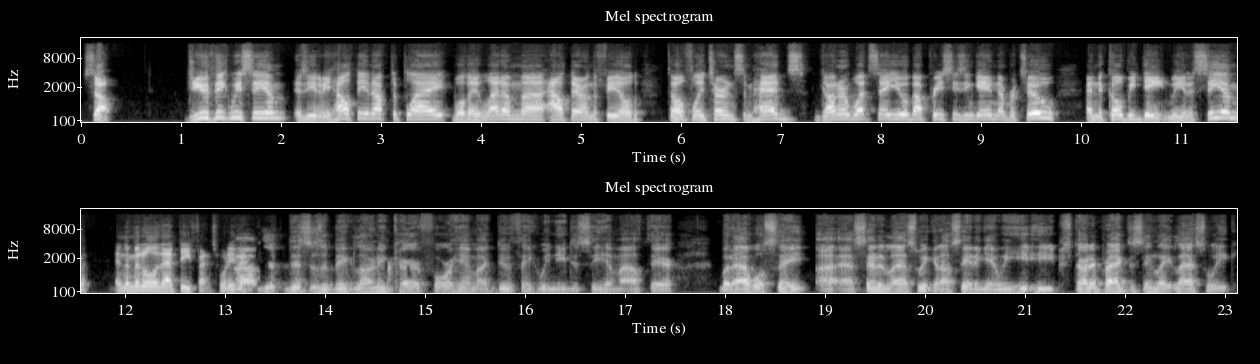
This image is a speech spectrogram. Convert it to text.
So. Do you think we see him? Is he going to be healthy enough to play? Will they let him uh, out there on the field? to hopefully turn some heads. Gunner, what say you about preseason game number two and Nakobe Dean? We going to see him in the middle of that defense. What do you think? Uh, th- this is a big learning curve for him. I do think we need to see him out there. But I will say, I, I said it last week and I'll say it again. We, he, he started practicing late last week.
